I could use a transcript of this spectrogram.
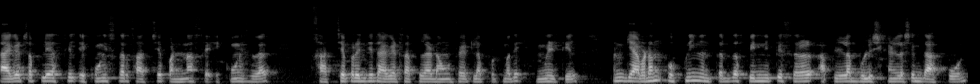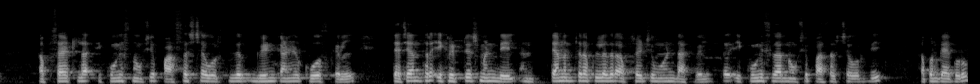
टार्गेट्स आपले असतील एकोणीस हजार सातशे पन्नास ते एकोणीस हजार सातशेपर्यंतचे टार्गेट्स आपल्याला डाऊन साईडला पुटमध्ये मिळतील. पण गॅबडाऊन ओपनिंगनंतर जर फिन निफ्टी सरळ आपल्याला बुलिश कॅन्डलशिप दाखवून अपसाईटला एकोणीस नऊशे पासष्टच्या वरती जर ग्रीन कॅन्डल क्लोज करेल त्याच्यानंतर एक रिट्रेसमेंट देईल आणि त्यानंतर आपल्याला जर अपसाईडची मुवमेंट दाखवेल तर एकोणीस हजार नऊशे पासष्टच्या वरती आपण काय करू?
